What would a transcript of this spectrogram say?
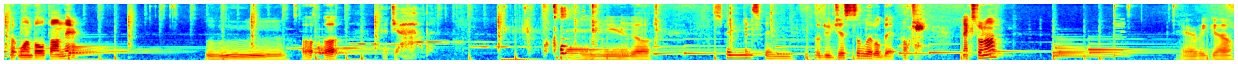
Put one bolt on there. Ooh, oh, oh, good job. There you go. Spin, spin. We'll do just a little bit. Okay, next one on. There we go.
